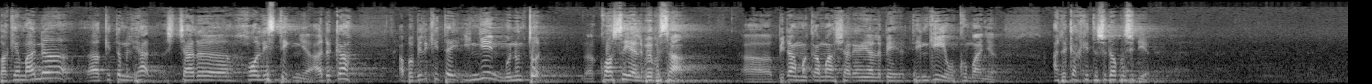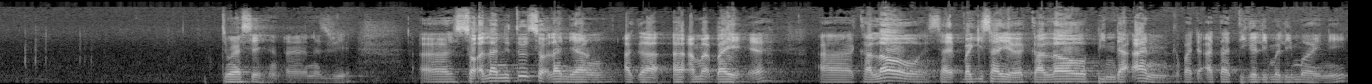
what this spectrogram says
Bagaimana uh, kita melihat secara holistiknya? Adakah apabila kita ingin menuntut uh, kuasa yang lebih besar uh, bidang mahkamah syariah yang lebih tinggi hukumannya adakah kita sudah bersedia? Terima kasih uh, Nazri. Uh, soalan itu soalan yang agak uh, amat baik ya. Uh, kalau saya, bagi saya kalau pindaan kepada ATA 355 ini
